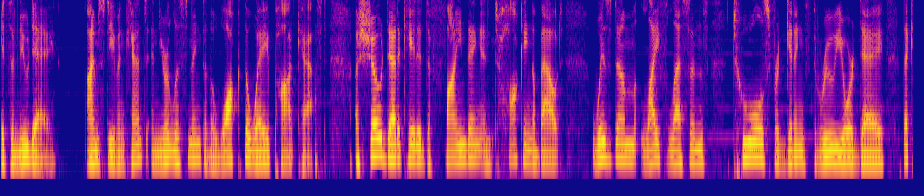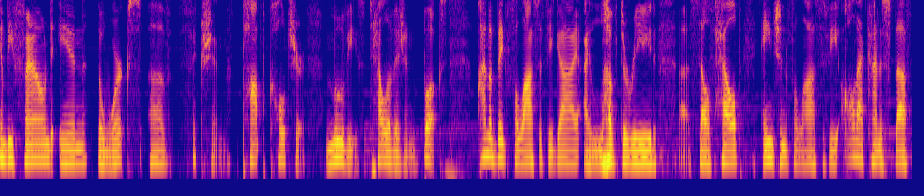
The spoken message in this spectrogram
It's a new day. I'm Stephen Kent, and you're listening to the Walk the Way podcast, a show dedicated to finding and talking about wisdom, life lessons, tools for getting through your day that can be found in the works of fiction, pop culture, movies, television, books. I'm a big philosophy guy. I love to read uh, self help, ancient philosophy, all that kind of stuff.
